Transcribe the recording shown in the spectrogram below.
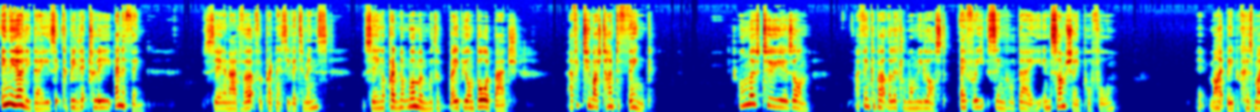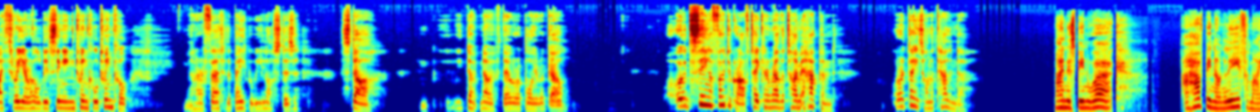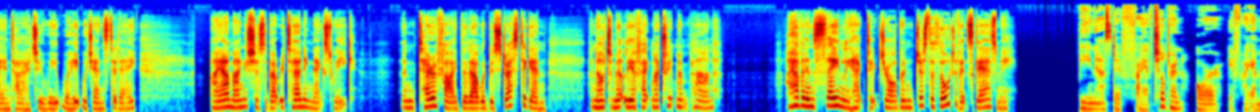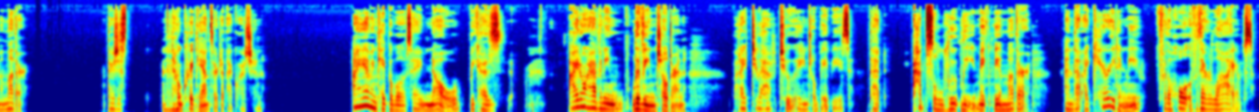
In the early days, it could be literally anything. Seeing an advert for pregnancy vitamins, seeing a pregnant woman with a baby on board badge, having too much time to think. Almost two years on, I think about the little one we lost every single day in some shape or form. It might be because my three year old is singing Twinkle Twinkle. I refer to the baby we lost as a star. We don't know if they were a boy or a girl. Or it's seeing a photograph taken around the time it happened, or a date on the calendar. Mine has been work. I have been on leave for my entire two week wait, which ends today. I am anxious about returning next week and terrified that I would be stressed again and ultimately affect my treatment plan. I have an insanely hectic job, and just the thought of it scares me. Being asked if I have children or if I am a mother. There's just no quick answer to that question. I am incapable of saying no because I don't have any living children, but I do have two angel babies that absolutely make me a mother and that I carried in me for the whole of their lives.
